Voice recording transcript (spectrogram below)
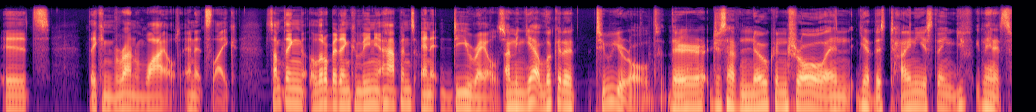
it's they can run wild and it's like something a little bit inconvenient happens and it derails. I mean, yeah. Look at a two year old. They just have no control, and yeah, the tiniest thing. You man, it's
